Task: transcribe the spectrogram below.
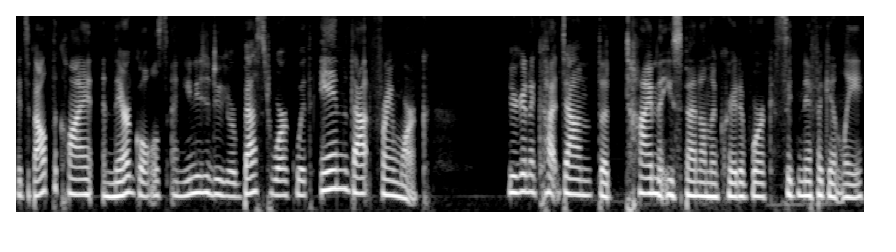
it's about the client and their goals, and you need to do your best work within that framework, you're going to cut down the time that you spend on the creative work significantly.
